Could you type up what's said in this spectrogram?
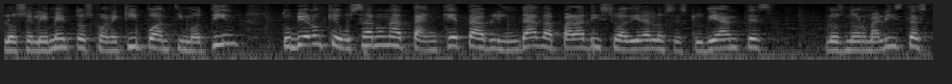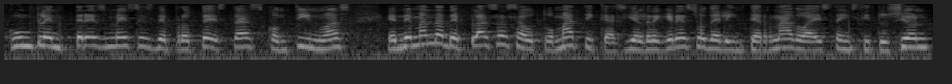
Los elementos con equipo antimotín tuvieron que usar una tanqueta blindada para disuadir a los estudiantes. Los normalistas cumplen tres meses de protestas continuas en demanda de plazas automáticas y el regreso del internado a esta institución.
